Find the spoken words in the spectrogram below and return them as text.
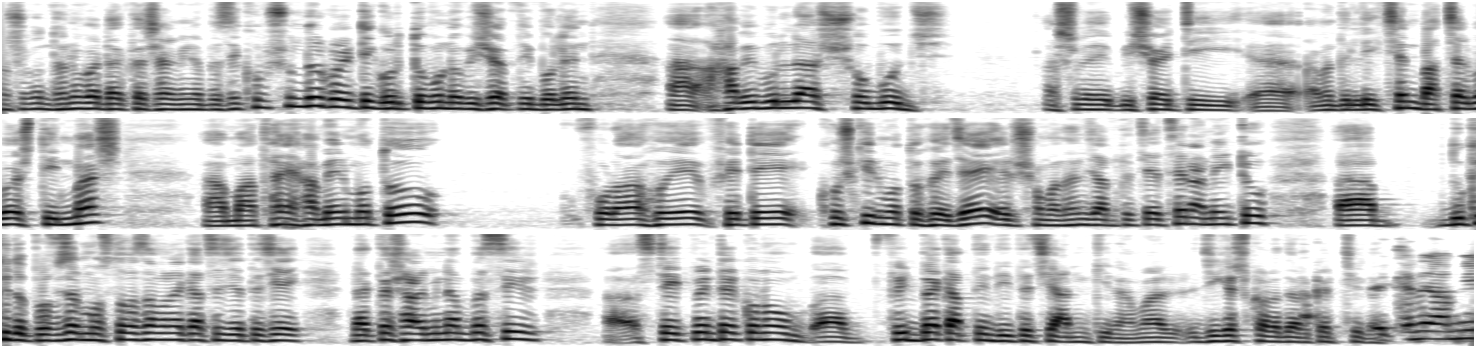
অসংখ্য ধন্যবাদ ডাক্তার শারমিন আব্বাসি। খুব সুন্দর করে একটি গুরুত্বপূর্ণ বিষয় আপনি বলেন। হাবিবুল্লাহ সবুজ আসলে বিষয়টি আমাদের লিখছেন, বাচ্চার বয়স তিন মাস মাথায় হামের মতো ফোড়া হয়ে ফেটে খুশকির মতো হয়ে যায় এর সমাধান জানতে চেয়েছেন। আমি একটু দুঃখিত প্রফেসর মোস্তফা জামানের কাছে যেতে চাই। ডাক্তার শারমিন আব্বাসির স্টেটমেন্টের কোনো ফিডব্যাক আপনি দিতে চান কিনা? আমার জিজ্ঞেস করা দরকার ছিল। এখানে আমি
